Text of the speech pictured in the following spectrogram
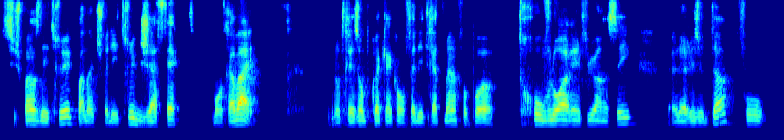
si je pense des trucs, pendant que je fais des trucs, j'affecte mon travail. Une autre raison pourquoi, quand on fait des traitements, il ne faut pas trop vouloir influencer euh, le résultat. Il faut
